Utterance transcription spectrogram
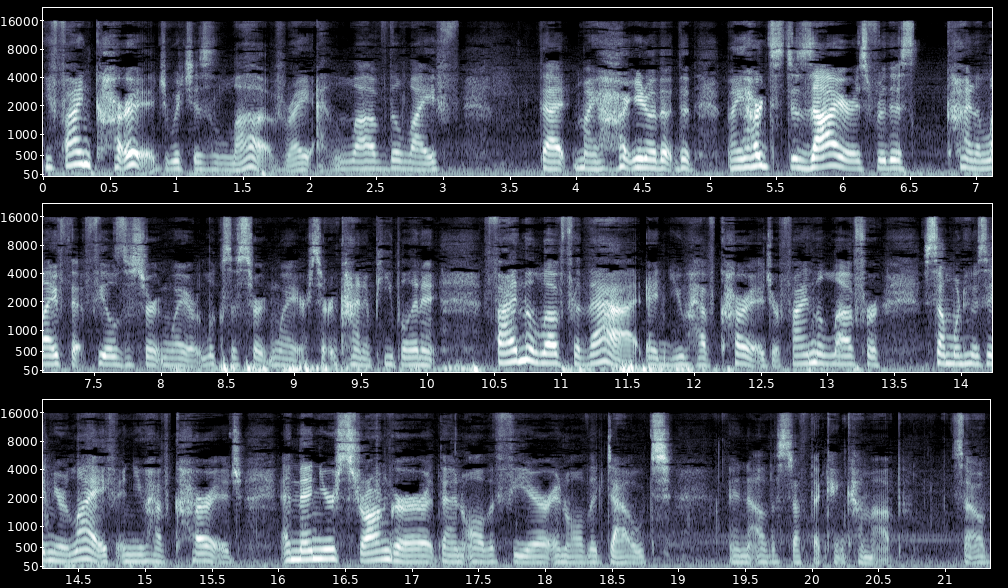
you find courage, which is love, right? I love the life that my heart, you know, that my heart's desires for this kind of life that feels a certain way or looks a certain way or certain kind of people in it find the love for that and you have courage or find the love for someone who's in your life and you have courage and then you're stronger than all the fear and all the doubt and all the stuff that can come up so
